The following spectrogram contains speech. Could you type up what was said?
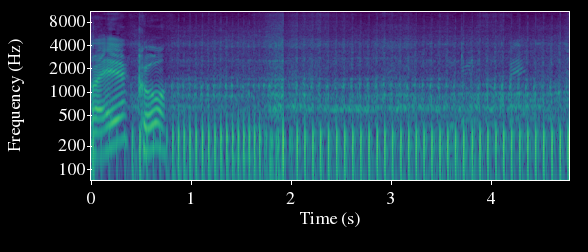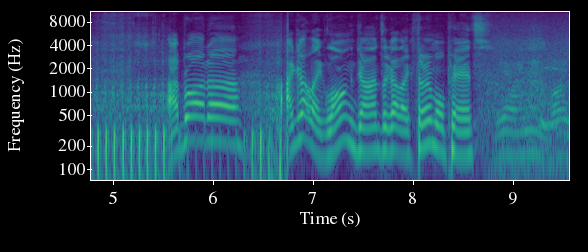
Right here? Cool. I brought, uh, I got like long johns, I got like thermal pants. Yeah, I need one.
